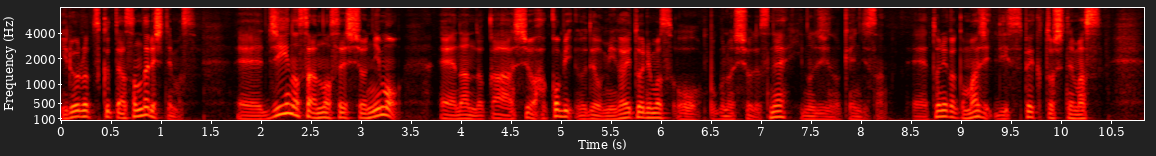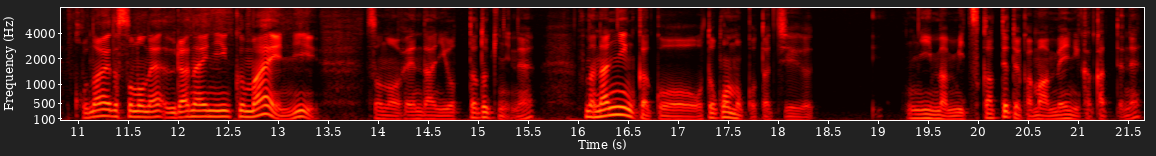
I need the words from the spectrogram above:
いろいろ作って遊んだりしています、えージーノさんのセッションにも、えー何度か足を運び腕を磨いております。おお僕の師匠ですね。日野ジーノ健二さん、えーとにかくマジリスペクトしてます。この間そのね占いに行く前にそのフェンダーに寄った時にね、まあ、何人かこう男の子たちに今見つかってというかまあ目にかかってね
